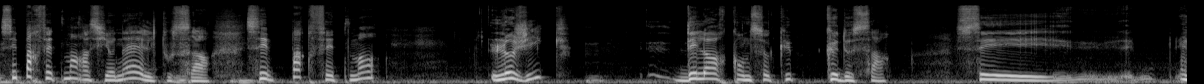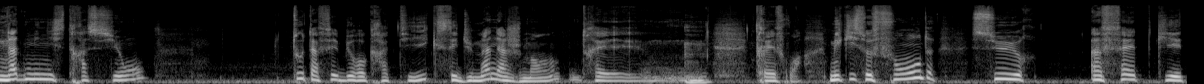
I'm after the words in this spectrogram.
C'est parfaitement rationnel tout ça. C'est parfaitement logique dès lors qu'on ne s'occupe que de ça. C'est une administration tout à fait bureaucratique, c'est du management très, très froid, mais qui se fonde sur un fait qui est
